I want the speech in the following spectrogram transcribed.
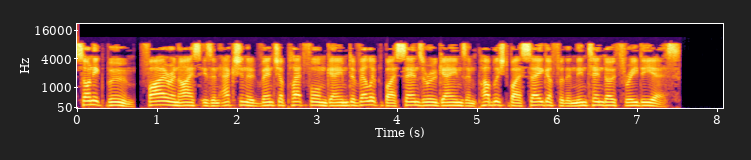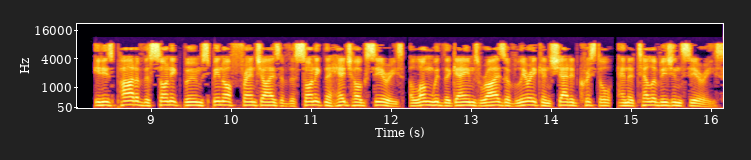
Sonic Boom, Fire and Ice is an action-adventure platform game developed by Sanzaru Games and published by Sega for the Nintendo 3DS. It is part of the Sonic Boom spin-off franchise of the Sonic the Hedgehog series, along with the games Rise of Lyric and Shattered Crystal, and a television series.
